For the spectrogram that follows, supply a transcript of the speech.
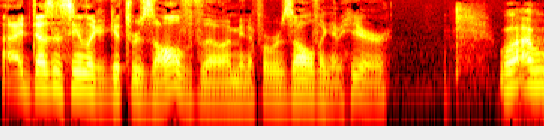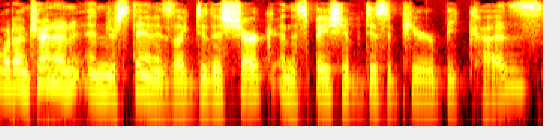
it doesn't seem like it gets resolved though. I mean, if we're resolving it here. Well, I, what I'm trying to understand is like, do the shark and the spaceship disappear because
